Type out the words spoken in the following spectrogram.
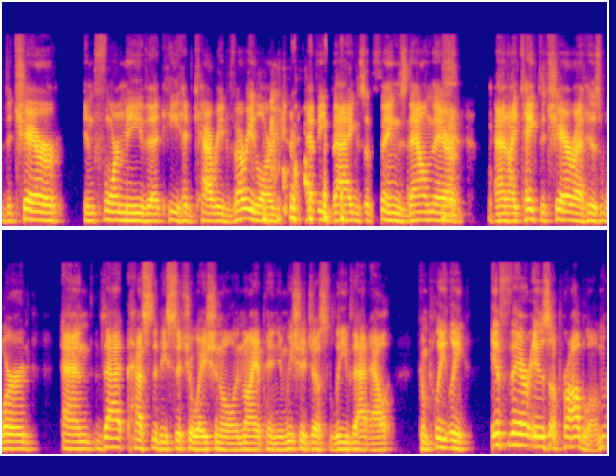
the chair informed me that he had carried very large, heavy bags of things down there. And I take the chair at his word. And that has to be situational, in my opinion. We should just leave that out completely. If there is a problem,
